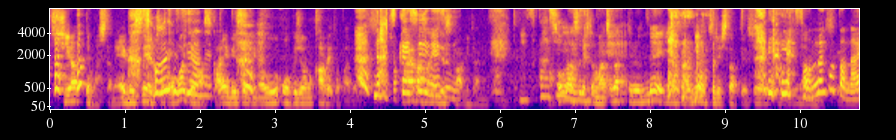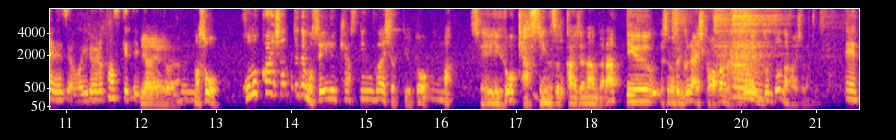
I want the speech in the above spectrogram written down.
し合ってましたね。恵比寿駅覚えてますか？恵比寿駅の屋上のカフェとかで。懐かしいですちょっと早川さんいいですかみたいな感じで。懐かしいね、相談する人間違ってるんで、イヤさんにお連れしたっていう、そういういやいやそんなことないすですよ。もういろいろ助けていただいて。いやいやいや。まあそう。この会社ってでも声優キャスティング会社っていうと、うん。あ、声優をキャスティングする会社なんだなっていう、すみません、ぐらいしかわかんないです。けど、ど、どんな会社なんですか？えっ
